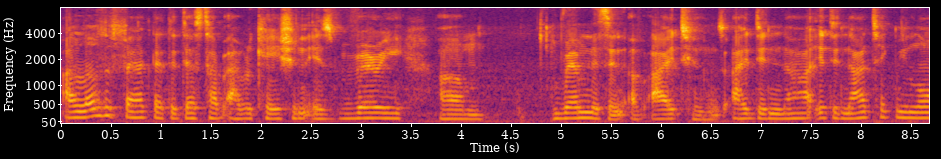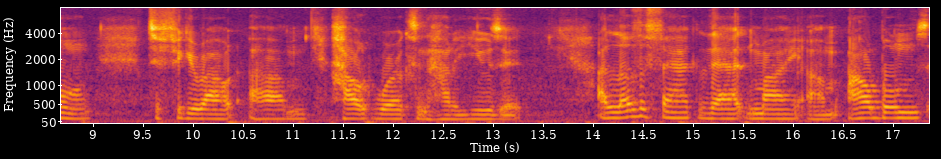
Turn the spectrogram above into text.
I love the fact that the desktop application is very um, reminiscent of iTunes. I did not. It did not take me long to figure out um, how it works and how to use it. I love the fact that my um, albums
